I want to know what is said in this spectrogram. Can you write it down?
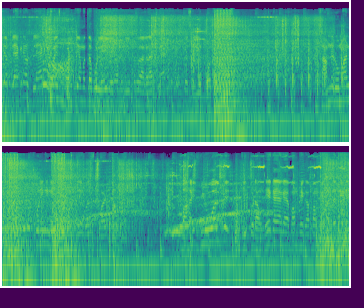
लिया ब्लैक ने और ब्लैक ने भाई स्पॉट किया मतलब वो ले ही लेगा, मुझे तो लग रहा है ब्लैक का सही है, बहुत। सामने रोमान छोड़ेंगे, नहीं बस बट भाई ब्लू वॉल पे। जीत को डाउन ये गया गया बम फेंका बम फेंका अंदर नेड़े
